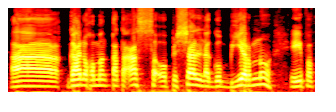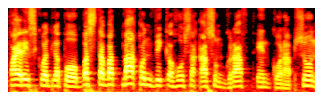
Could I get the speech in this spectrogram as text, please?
ah gaano ka mang kataas sa opisyal na gobyerno, ipa-firing squad ka po, basta ba't makonvict ka ho sa kasong graft and corruption.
